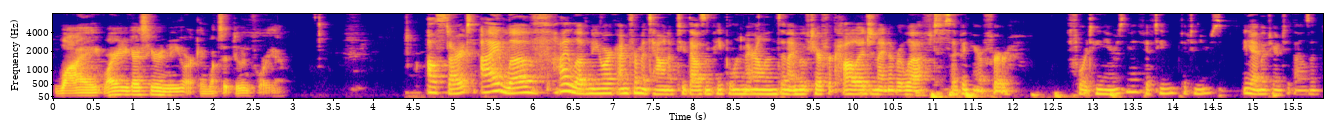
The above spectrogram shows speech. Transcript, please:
Why why are you guys here in New York, and what's it doing for you? I'll start. I love I love New York. I'm from a town of 2,000 people in Maryland, and I moved here for college, and I never left. So I've been here for 14 years, yeah, 15, 15 years. Yeah, I moved here in 2000,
